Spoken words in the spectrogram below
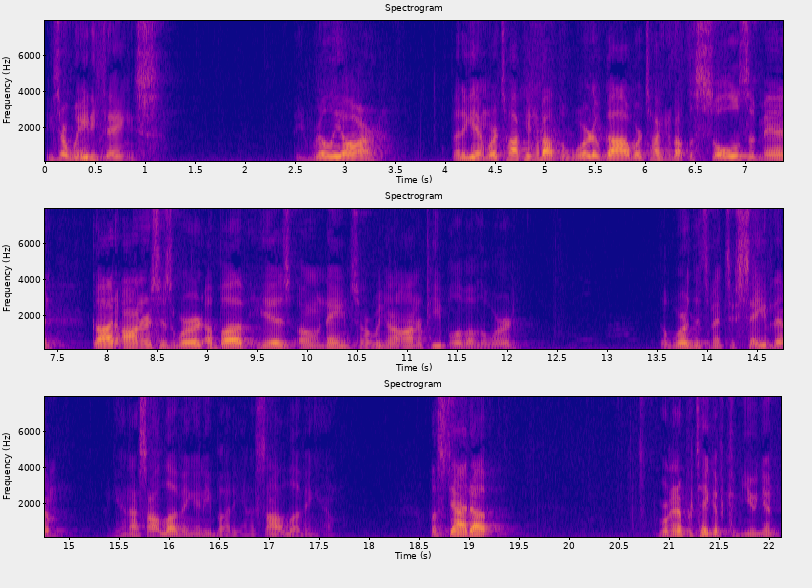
These are weighty things. They really are. But again, we're talking about the Word of God, we're talking about the souls of men. God honors His Word above His own name. So, are we going to honor people above the Word? The Word that's meant to save them? Again, that's not loving anybody, and it's not loving Him. Let's stand up. We're going to partake of communion.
